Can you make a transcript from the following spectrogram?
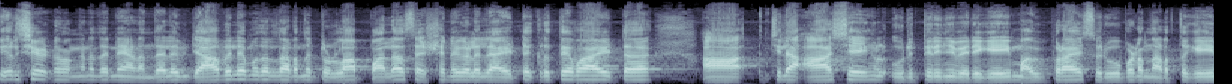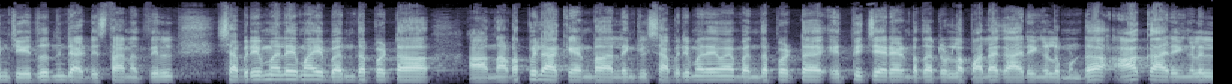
തീർച്ചയായിട്ടും അങ്ങനെ തന്നെയാണ്. എന്തായാലും രാവിലെ മുതൽ നടന്നിട്ടുള്ള പല സെഷനുകളിലായിട്ട് കൃത്യമായിട്ട് ചില ആശയങ്ങൾ ഉരുത്തിരിഞ്ഞു വരികയും അഭിപ്രായ സ്വരൂപണം നടത്തുകയും ചെയ്തതിന്റെ അടിസ്ഥാനത്തിൽ ശബരിമലയുമായി ബന്ധപ്പെട്ട് നടപ്പിലാക്കേണ്ട അല്ലെങ്കിൽ ശബരിമലയുമായി ബന്ധപ്പെട്ട് എത്തിച്ചേരേണ്ടതായിട്ടുള്ള പല കാര്യങ്ങളുമുണ്ട്. ആ കാര്യങ്ങളിൽ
